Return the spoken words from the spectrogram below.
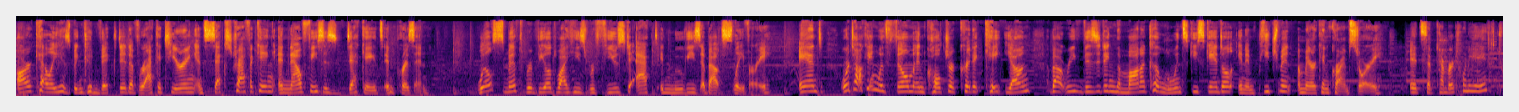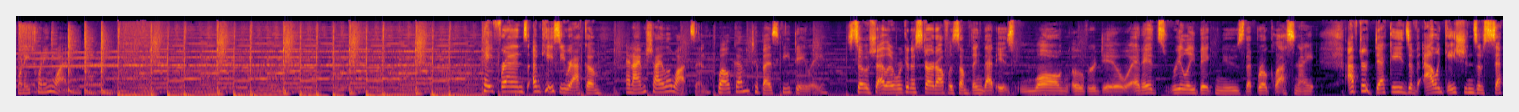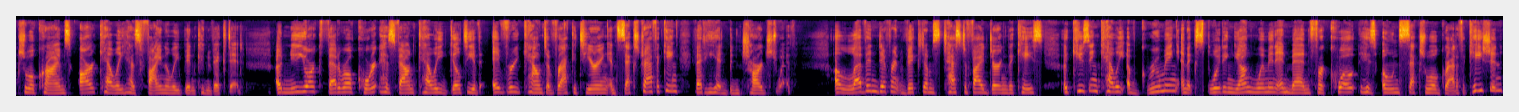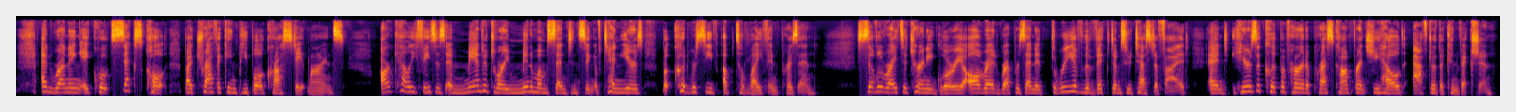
R. Kelly has been convicted of racketeering and sex trafficking and now faces decades in prison. Will Smith revealed why he's refused to act in movies about slavery. And we're talking with film and culture critic Kate Young about revisiting the Monica Lewinsky scandal in Impeachment American Crime Story. It's September 28th, 2021. Hey, friends, I'm Casey Rackham. And I'm Shyla Watson. Welcome to BuzzFeed Daily. So, Shyla, we're going to start off with something that is long overdue, and it's really big news that broke last night. After decades of allegations of sexual crimes, R. Kelly has finally been convicted. A New York federal court has found Kelly guilty of every count of racketeering and sex trafficking that he had been charged with. 11 different victims testified during the case, accusing Kelly of grooming and exploiting young women and men for, quote, his own sexual gratification and running a, quote, sex cult by trafficking people across state lines. R. Kelly faces a mandatory minimum sentencing of 10 years, but could receive up to life in prison. Civil rights attorney Gloria Allred represented three of the victims who testified. And here's a clip of her at a press conference she held after the conviction.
